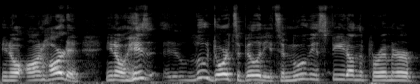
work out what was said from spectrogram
you know, on Harden. You know, his Lu Dort's ability to move his feet on the perimeter,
